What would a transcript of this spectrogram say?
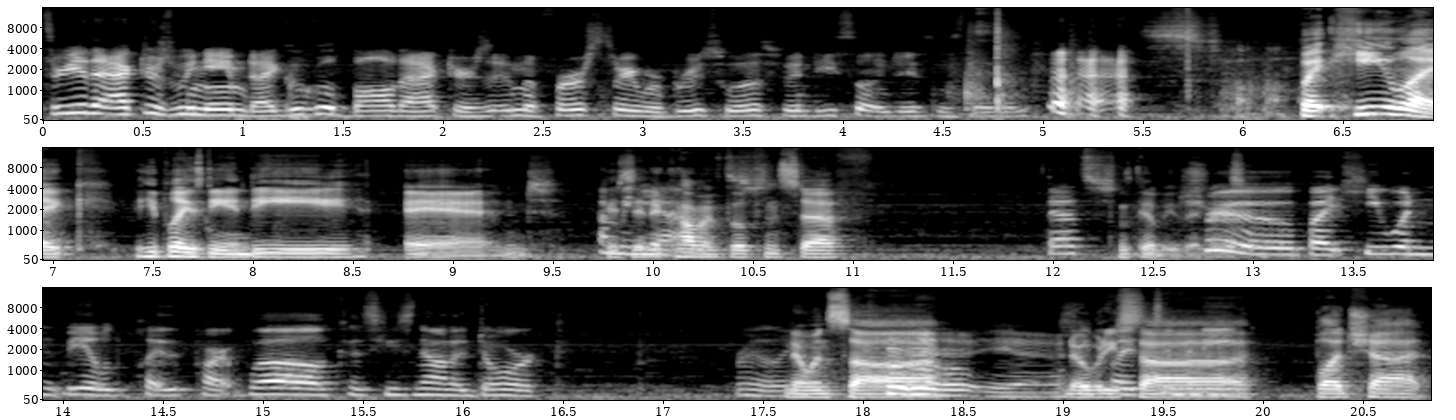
Three of the actors we named, I googled bald actors, and the first three were Bruce Willis, Vin Diesel, and Jason Statham. But he like he plays D and D and I is mean, into yeah, comic books and stuff. That's It's gonna be true, Diesel. but he wouldn't be able to play the part well because he's not a dork. Really. No one saw. yeah. nobody saw Bloodshot.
